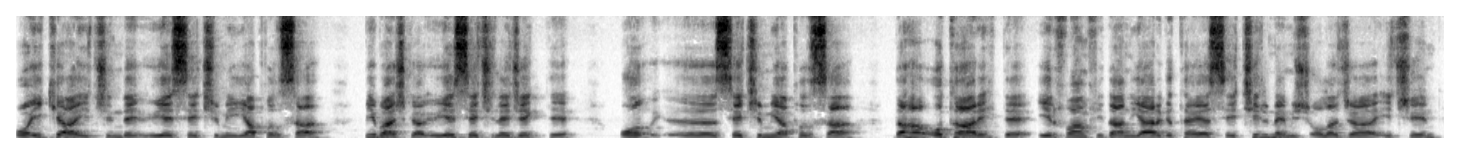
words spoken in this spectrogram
O iki ay içinde üye seçimi yapılsa bir başka üye seçilecekti. O e, seçim yapılsa daha o tarihte İrfan Fidan Yargıtay'a seçilmemiş olacağı için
